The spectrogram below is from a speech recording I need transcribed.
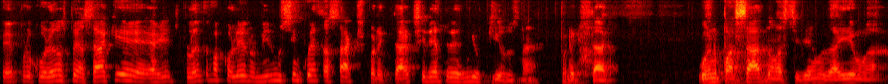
eh, procuramos pensar que a gente planta para colher no mínimo 50 sacos por hectare, que seria 3 mil quilos né, por hectare. O ano passado nós tivemos aí uma,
